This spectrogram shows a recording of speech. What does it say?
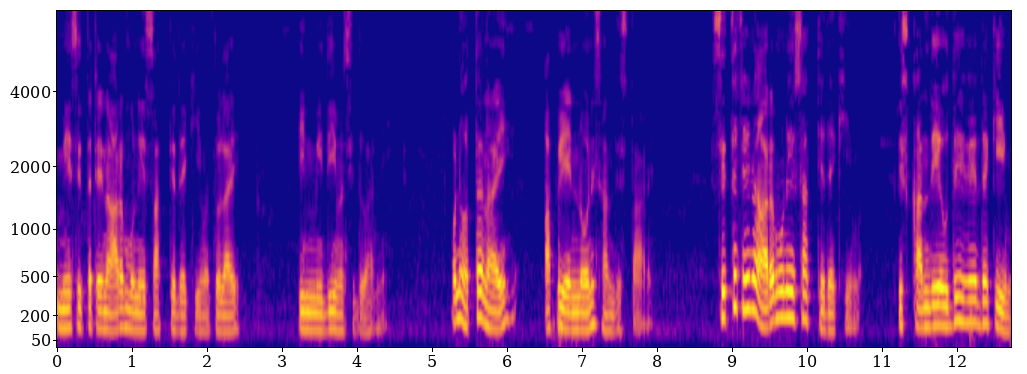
මේ සිතට එන අරමුණේ සත්‍ය දැකීම තුළයි ඉන් මිදීම සිදුවන්නේ. ඔන්න ඔතනයි අපි එන්න ඕනි සම්දිස්ථානේ. සිතට එන අරමුණේ සත්‍ය දැකීම. ස්කන්ධයේ උදේවේ දැකීම.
